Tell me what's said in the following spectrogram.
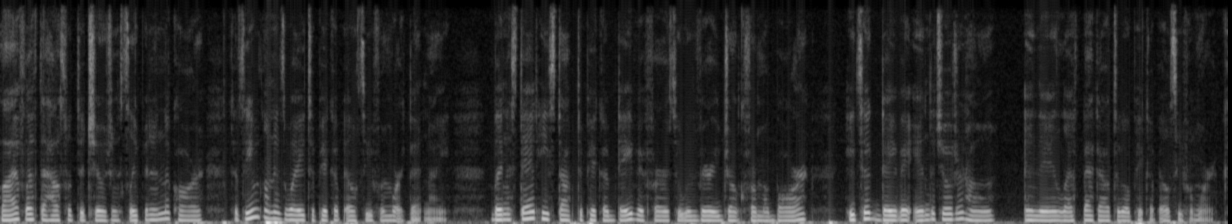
Clive left the house with the children sleeping in the car because he was on his way to pick up Elsie from work that night. But instead, he stopped to pick up David first, who was very drunk from a bar. He took David and the children home and then left back out to go pick up Elsie from work.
